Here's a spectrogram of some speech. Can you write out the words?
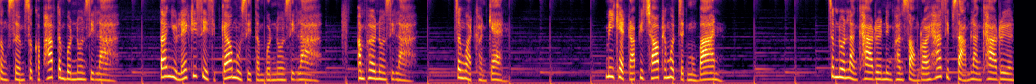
ส่งเสริมสุขภาพตำบลโนนศิลา ตั้งอยู่เลขที่ 49 หมู่ 4ตำบลโนนศิลาอำเภอโนนศิลา จังหวัดขอนแก่น มีเขตรับผิดชอบทั้งหมด 7 หมู่บ้าน จำนวนหลังคาเรือน 1,253 หลังคาเรือน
